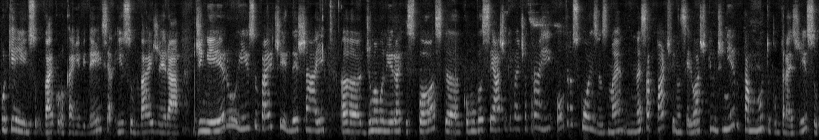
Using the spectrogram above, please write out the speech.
porque isso vai colocar em evidência, isso vai gerar dinheiro e isso vai te deixar aí uh, de uma maneira exposta, como você acha que vai te atrair outras coisas, não é? Nessa parte financeira, eu acho que o dinheiro está muito por trás disso,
